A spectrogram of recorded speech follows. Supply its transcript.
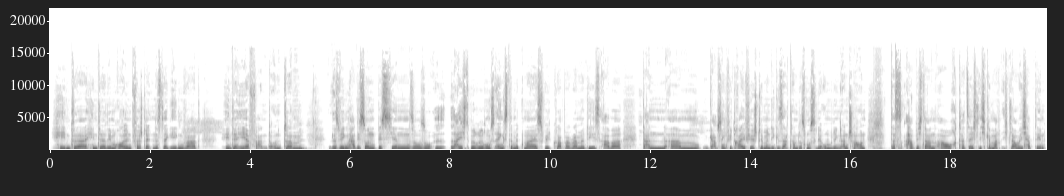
hinter, hinter dem Rollenverständnis der Gegenwart hinterher fand. Und ähm, mhm deswegen hatte ich so ein bisschen so, so leichte Berührungsängste mit My Sweet Crupper Remedies, aber dann ähm, gab es irgendwie drei, vier Stimmen, die gesagt haben, das musst du dir unbedingt anschauen. Das habe ich dann auch tatsächlich gemacht. Ich glaube, ich habe den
